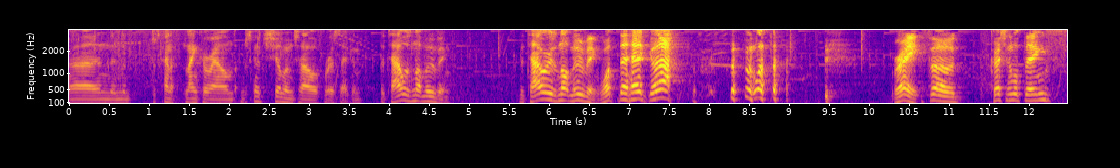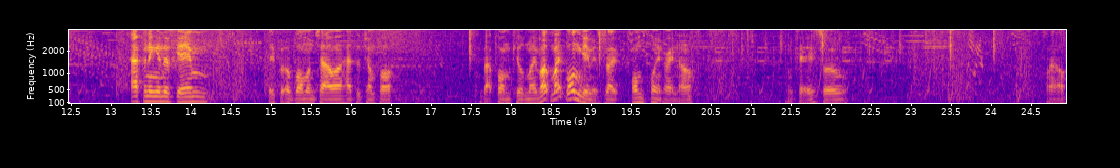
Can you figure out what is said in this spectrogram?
uh, and then just kind of flank around. I'm just gonna chill in tower for a second. The tower's not moving. The tower is not moving. What the heck? Ah! what the... Right, so, questionable things happening in this game. They put a bomb on tower, had to jump off. That bomb killed my... My bomb game is right on point right now. Okay, so... Wow.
